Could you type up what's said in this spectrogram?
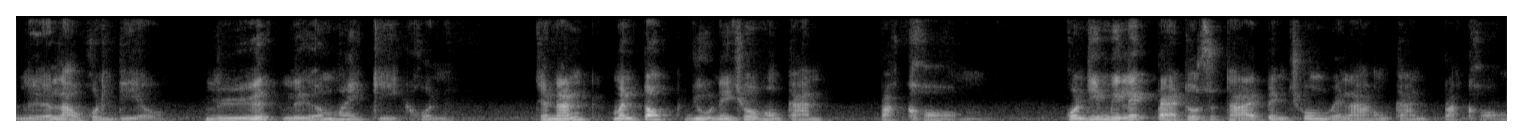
เหลือเราคนเดียว หรือเหลือไม่กี่คน ฉะนั้นมันต้องอยู่ในช่วงของการประคอง คนที่มีเลขแปดตัวสุดท้ายเป็นช่วงเวลาของการประคอง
